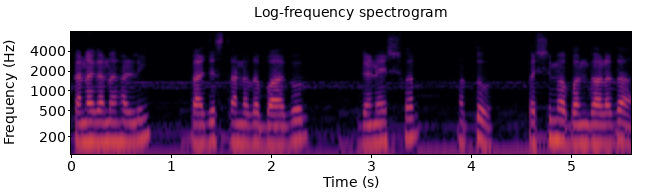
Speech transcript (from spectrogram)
ಕನಗನಹಳ್ಳಿ, ರಾಜಸ್ಥಾನದ ಬಾಗೂರ್, ಗಣೇಶ್ವರ್ ಮತ್ತು ಪಶ್ಚಿಮ ಬಂಗಾಳದ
